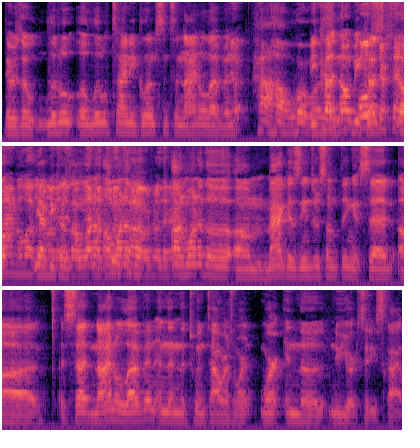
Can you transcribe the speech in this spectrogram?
there was a little a little tiny glimpse into 9/11. Yep. How? What was Because it? no, because Poster said no, 9/11 yeah, because it, on one of, the on one of the on one of the um, magazines or something, it said uh it said 9/11, and then the twin towers weren't weren't in the New York City skyline.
